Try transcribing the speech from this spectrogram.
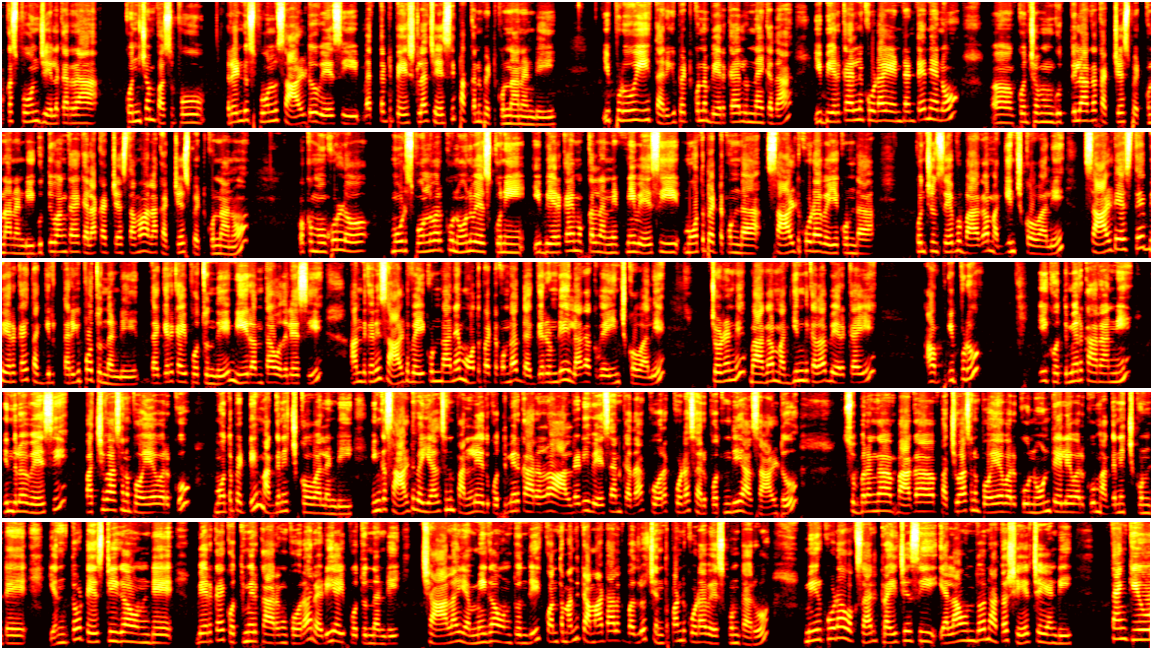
ఒక స్పూన్ జీలకర్ర కొంచెం పసుపు రెండు స్పూన్లు సాల్ట్ వేసి మెత్తటి పేస్ట్లా చేసి పక్కన పెట్టుకున్నానండి. ఇప్పుడు ఈ తరిగి పెట్టుకున్న బీరకాయలు ఉన్నాయి కదా ఈ బీరకాయలను కూడా ఏంటంటే నేను కొంచెం గుత్తిలాగా కట్ చేసి పెట్టుకున్నానండి. ఈ గుత్తి వంకాయకి ఎలా కట్ చేస్తామో అలా కట్ చేసి పెట్టుకున్నాను. ఒక మూకుడులో మూడు స్పూన్ల వరకు నూనె వేసుకుని ఈ బీరకాయ ముక్కలన్నింటినీ వేసి మూత పెట్టకుండా సాల్ట్ కూడా వేయకుండా కొంచెం సేపు బాగా మగ్గించుకోవాలి. సాల్ట్ వేస్తే బీరకాయ తగ్గి తరిగిపోతుందండి. దగ్గరికి అయిపోతుంది నీరంతా వదిలేసి. అందుకని సాల్ట్ వేయకుండానే మూత పెట్టకుండా దగ్గరుండి ఇలాగ వేయించుకోవాలి. చూడండి బాగా మగ్గింది కదా బీరకాయ. అప్- ఇప్పుడు ఈ కొత్తిమీర కారాన్ని ఇందులో వేసి పచ్చివాసన పోయే వరకు మూత పెట్టి మగ్గనిచ్చుకోవాలండి. ఇంకా సాల్ట్ వేయాల్సిన పని లేదు. కొత్తిమీర కారంలో ఆల్రెడీ వేశాను కదా కూరకు కూడా సరిపోతుంది ఆ సాల్ట్. శుభ్రంగా బాగా పచ్చివాసన పోయే వరకు నూనె తేలే వరకు మగ్గనిచ్చుకుంటే ఎంతో టేస్టీగా ఉండే బీరకాయ కొత్తిమీర కారం కూర రెడీ అయిపోతుందండి. చాలా ఎమ్మీగా ఉంటుంది. కొంతమంది టమాటాలకు బదులు చింతపండు కూడా వేసుకుంటారు. మీరు కూడా ఒకసారి ట్రై చేసి ఎలా ఉందో నాతో షేర్ చేయండి. Thank you.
